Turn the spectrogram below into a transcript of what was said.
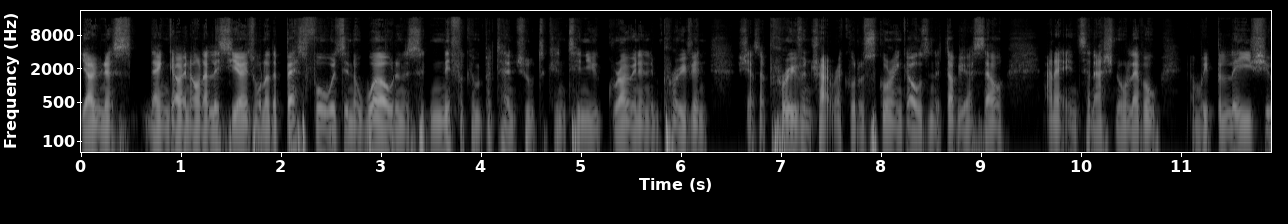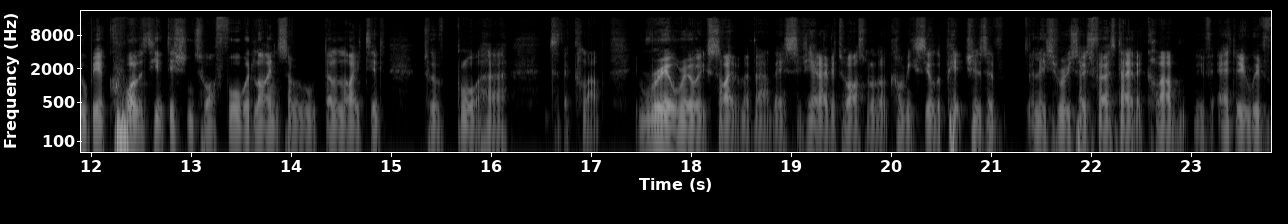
Jonas then going on. Alessia is one of the best forwards in the world and a significant potential to continue growing and improving. She has a proven track record of scoring goals in the WSL and at international level, and we believe she will be a quality addition to our forward line. So we're all delighted to have brought her to the club. Real, real excitement about this. If you head over to arsenal.com, you can see all the pictures of Alessia Russo's first day at the club with Edu, with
